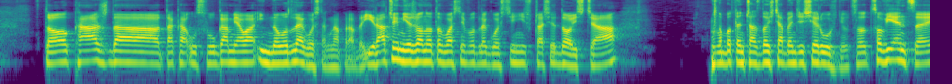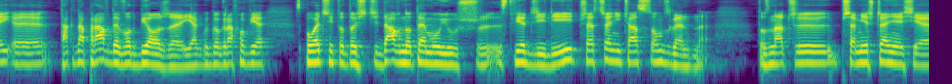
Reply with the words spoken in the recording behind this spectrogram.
to każda taka usługa miała inną odległość tak naprawdę. I raczej mierzono to właśnie w odległości niż w czasie dojścia no bo ten czas dojścia będzie się różnił. Co, co więcej, e, tak naprawdę w odbiorze, jakby geografowie społeczni to dość dawno temu już stwierdzili, przestrzeń i czas są względne. To znaczy przemieszczenie się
